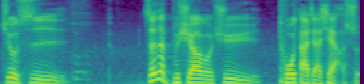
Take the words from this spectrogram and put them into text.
就是真的不需要去。拖大家下水，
